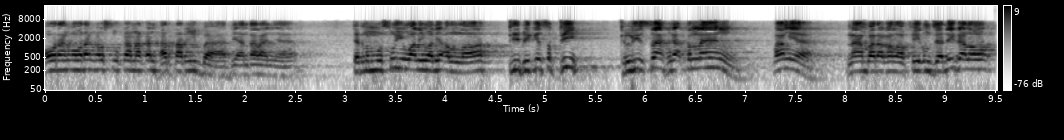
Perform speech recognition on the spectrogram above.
orang-orang kalau suka makan harta riba di antaranya, dan memusuhi wali-wali Allah, dibikin sedih, gelisah, enggak tenang. Paham ya? Nah, barakallahu fikum. Jadi kalau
